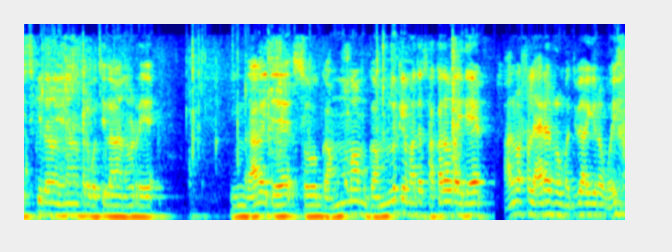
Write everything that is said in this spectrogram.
ಇಸ್ಕಿದನೋ ಏನೋ ಅಂತಾರೆ ಗೊತ್ತಿಲ್ಲ ನೋಡ್ರಿ. ಹಿಂಗಾಗೈತೆ. ಸೊ ಗಮ್ಮ ಗಮ್ಲಕ್ಕೆ ಮತ್ತೆ ಇದೆ ಆಲ್ಮೋಸ್ಟ್ ಅಲ್ಲಿ ಯಾರ್ಯಾರು ಮದ್ವೆ ಆಗಿರೋ ವೈಫ್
